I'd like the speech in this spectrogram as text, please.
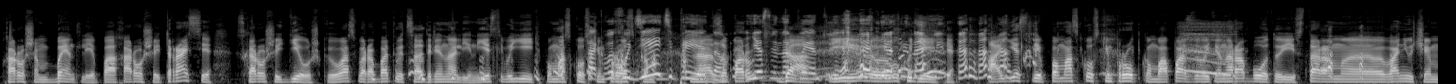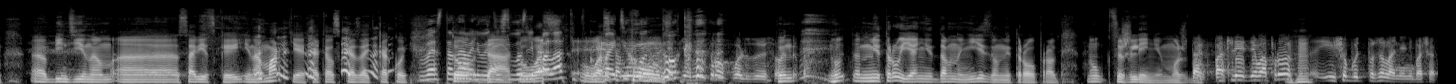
в хорошем Бентли по хорошей трассе с хорошей девушкой, у вас вырабатывается адреналин. Если вы едете по московским так, вы худеете при этом, Запор... если на да, Бентли. и э, худеете. А если по московским пробкам опаздываете на работу и в старом э, вонючем э, бензином э, советской иномарки, хотел сказать какой. Вы останавливаетесь то, да, возле вас, палатки, покупаете хот-дог. ну, метро, я недавно не ездил метро, правда. Ну, к сожалению, может так, быть. последний вопрос, угу. еще будет пожелание небольшое.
